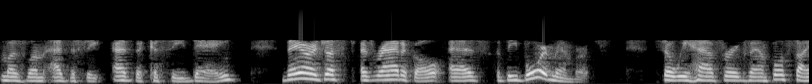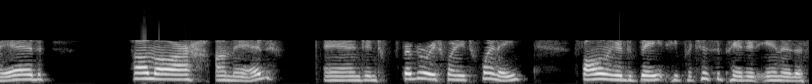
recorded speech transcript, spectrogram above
Muslim advocacy, advocacy day, they are just as radical as the board members. So we have, for example, Syed Hamar Ahmed, and in February 2020, following a debate he participated in at a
